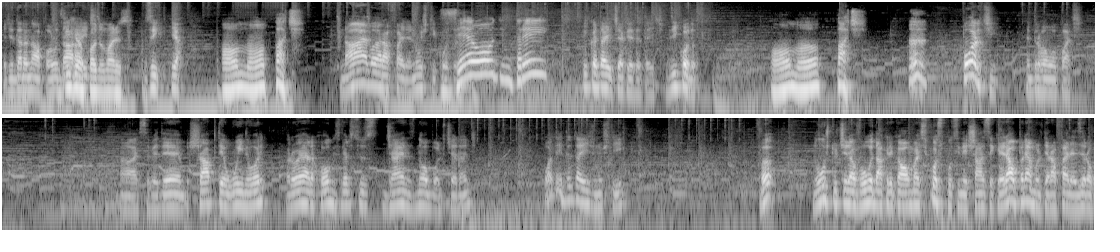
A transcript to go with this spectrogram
Legendară n-a apărut, Zic dar eu aici... codul, Marius. Zi, ia. O, mă, paci. N-ai, mă, Rafaele, nu știi codul. 0 din 3. Pică de aici, fii atent aici. Zi codul. O, mă, paci. Porci! Pentru homopaci. Hai să vedem. 7 win-uri. Royal Hogs vs Giant Snowball Challenge. Poate-i de aici, nu știi. Bă, nu știu ce le-au făcut, dar cred că au mai scos puține șanse, că erau prea multe Rafaele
